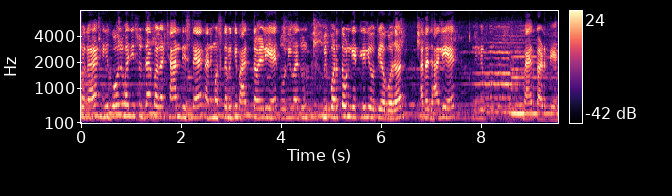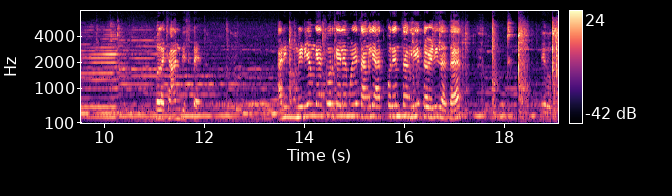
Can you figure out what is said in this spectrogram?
बघा ही गोल भाजी सुद्धा बघा छान दिसत आहेत आणि मस्तपैकी भात तळली आहे. दोन्ही बाजून मी परतवून घेतलेली होती अगोदर. आता झाली आहेत मी बाहेर काढते. बघा छान दिसत आहेत आणि मीडियम गॅसवर केल्यामुळे चांगली आतपर्यंत चांगली तळली जातात. हे बघा.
